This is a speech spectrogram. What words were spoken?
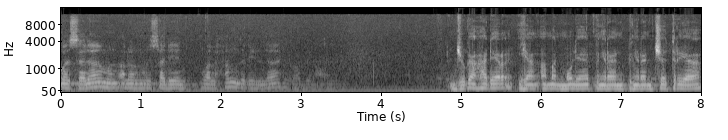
wassalamun ala mursalin walhamdulillahi rabbil alamin. Juga hadir yang amat mulia pengiran-pengiran cetria,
